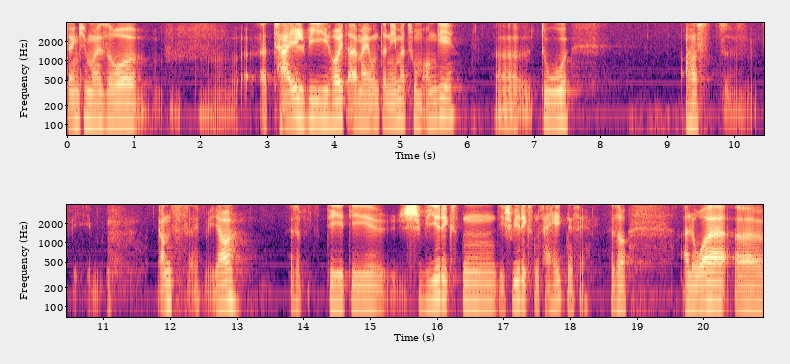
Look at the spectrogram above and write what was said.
denke ich mal, so ein Teil, wie ich heute auch mein Unternehmertum angehe. Äh, du hast ganz, ja, also die, die schwierigsten, die schwierigsten Verhältnisse. Also allein äh,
